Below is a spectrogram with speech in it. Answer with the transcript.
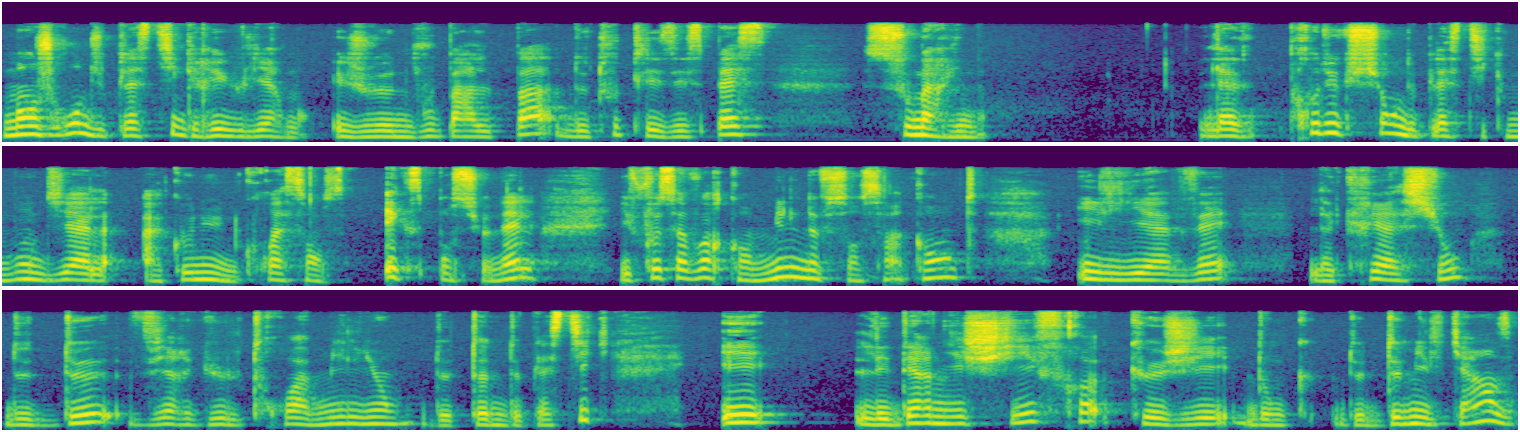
mangeront du plastique régulièrement. Et je ne vous parle pas de toutes les espèces sous-marines. La production de plastique mondiale a connu une croissance expansionnelle. Il faut savoir qu'en 1950, il y avait la création de 2,3 millions de tonnes de plastique et les derniers chiffres que j'ai donc de 2015,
